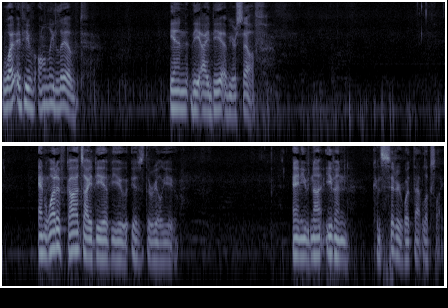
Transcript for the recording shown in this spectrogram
What if you've only lived in the idea of yourself? And what if God's idea of you is the real you? And you've not even considered what that looks like.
